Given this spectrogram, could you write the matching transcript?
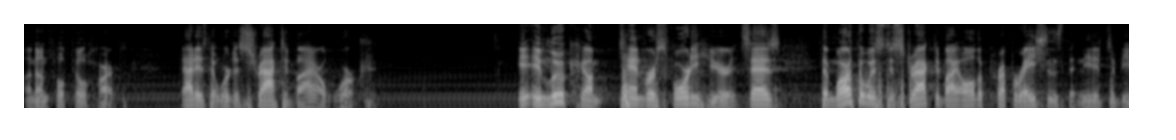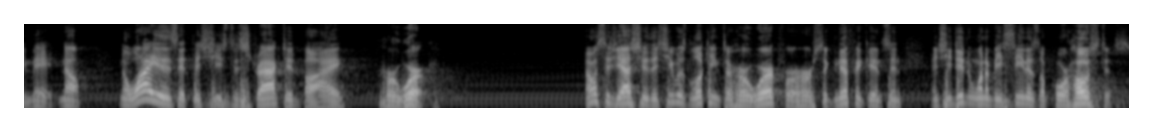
An unfulfilled heart. That is, that we're distracted by our work. In, in Luke um, 10, verse 40 here, it says that Martha was distracted by all the preparations that needed to be made. Now, now why is it that she's distracted by her work? I would suggest to you that she was looking to her work for her significance and, and she didn't want to be seen as a poor hostess.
